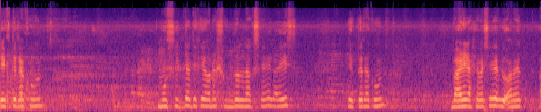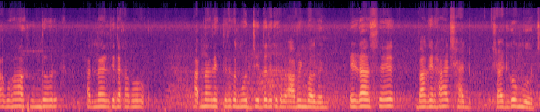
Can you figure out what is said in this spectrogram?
দেখতে থাকুন। মসজিদটা দেখে অনেক সুন্দর লাগছে গাইস দেখতে থাকুন। বাড়ির আশেপাশে অনেক আবহাওয়া সুন্দর। আপনাদেরকে দেখাবো। আপনারা দেখতে থাকুন, মসজিদটা দেখতে থাকুন। আমিন বলবেন। এটা হচ্ছে বাগেরহাট ষাট ষাট গম্বুজ।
